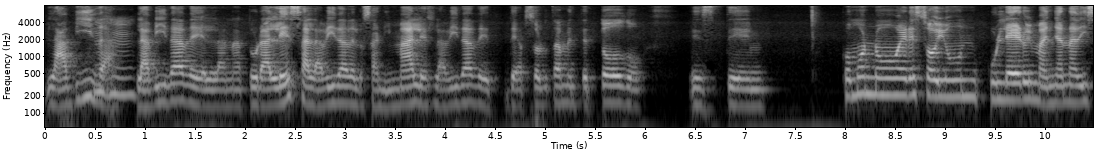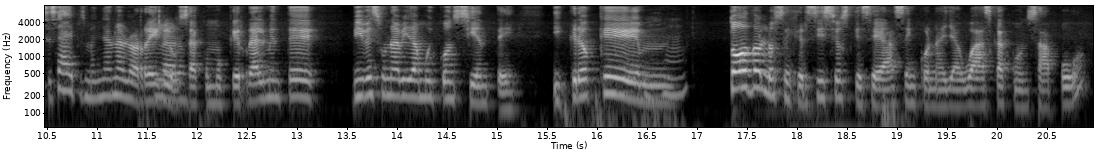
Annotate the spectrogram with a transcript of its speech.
la vida, la vida de la naturaleza, la vida de los animales, la vida de, absolutamente todo. Este, ¿cómo no eres hoy un culero y mañana dices, ay, pues mañana lo arreglo? O sea, como que realmente vives una vida muy consciente. Y creo que mm, todos los ejercicios que se hacen con ayahuasca, con sapo,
